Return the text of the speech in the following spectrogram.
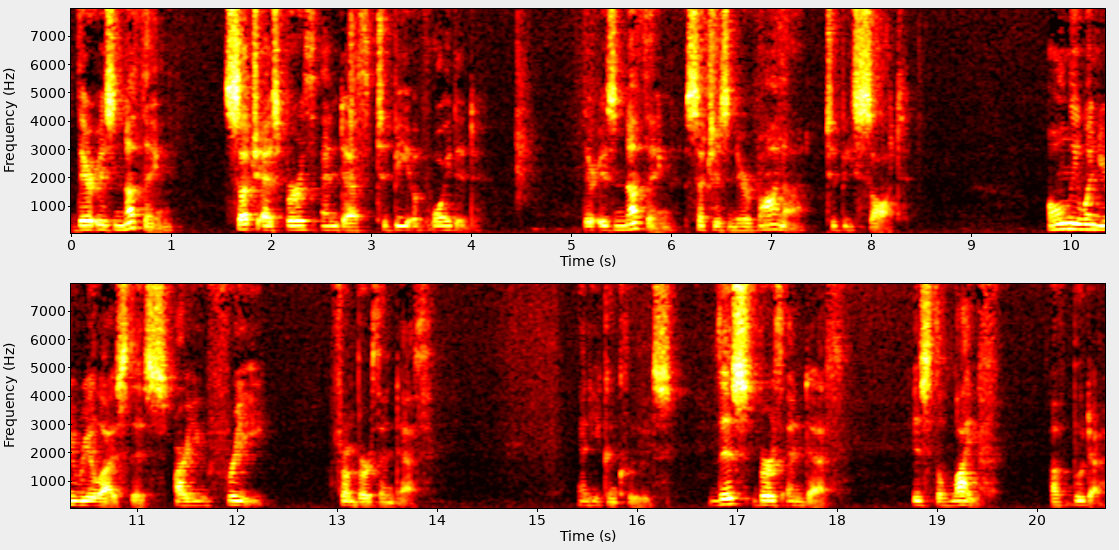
there is nothing such as birth and death to be avoided. There is nothing such as nirvana to be sought. Only when you realize this are you free from birth and death. And he concludes this birth and death is the life of Buddha,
